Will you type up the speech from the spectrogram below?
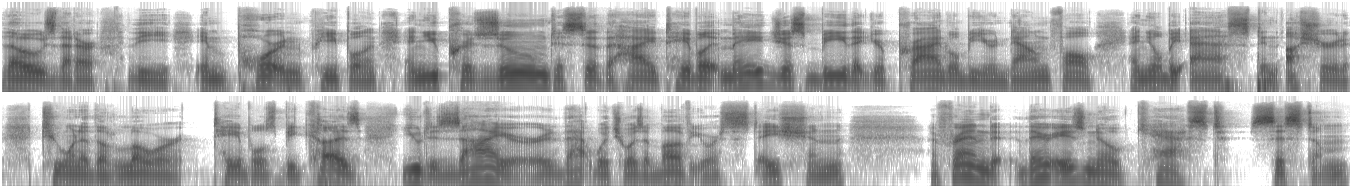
those that are the important people, and, and you presume to sit at the high table, it may just be that your pride will be your downfall and you'll be asked and ushered to one of the lower tables because you desire that which was above your station. A friend, there is no caste system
